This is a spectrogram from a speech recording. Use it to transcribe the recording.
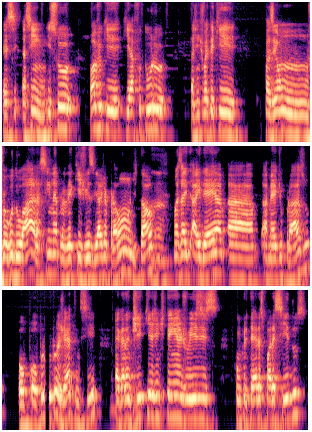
Esse, assim, isso óbvio que, que a futuro a gente vai ter que fazer um jogo do ar, assim, né, para ver que juiz viaja para onde e tal. Uhum. Mas a, a ideia a, a médio prazo, ou, ou para o projeto em si, é garantir que a gente tenha juízes com critérios parecidos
